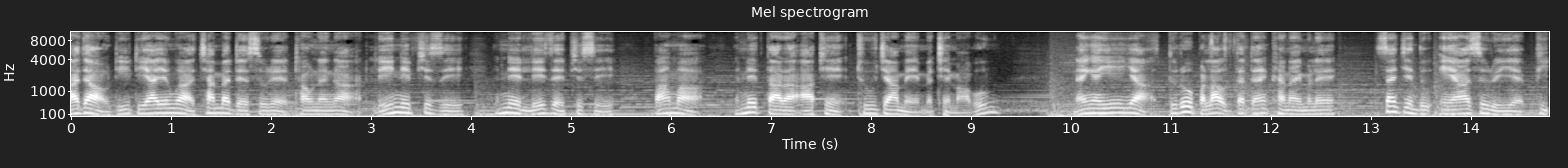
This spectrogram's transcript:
ဒါကြောင့်ဒီတရားရုံးကချမှတ်တဲ့ဆိုတဲ့ထောင်ဒဏ်က၄နှစ်ဖြစ်စေအနှစ်40ဖြစ်စေဘာမှအနှစ်သာရအဖြစ်ထူးခြားမယ်မထင်ပါဘူးနိုင်ငံရေးအရသူတို့ဘလောက်တက်တန်းခံနိုင်မလဲစန့်ကျင်သူအင်အားစုတွေရဲ့ဖိ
